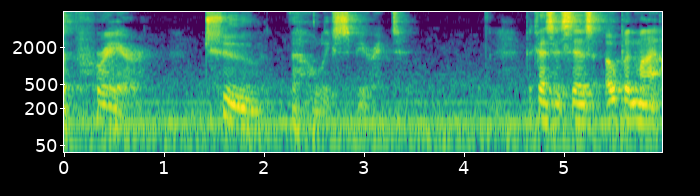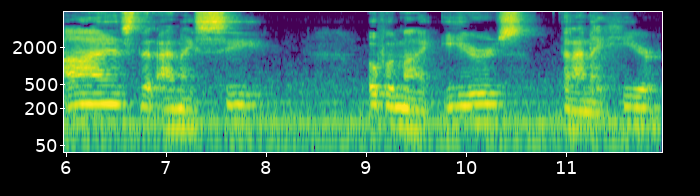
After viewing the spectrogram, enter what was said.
a prayer to the Holy Spirit. Because it says, Open my eyes that I may see Open my ears that I may hear.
